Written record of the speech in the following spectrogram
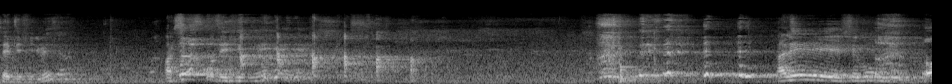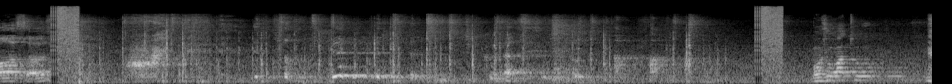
Ça a été filmé ça? Ah ça, filmé Allez, c'est bon. Oh, ça va. Bonjour à tous.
